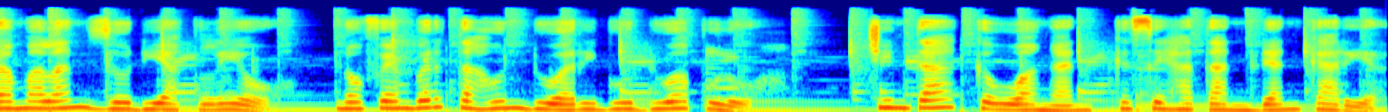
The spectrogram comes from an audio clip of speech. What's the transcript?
Ramalan zodiak Leo, November tahun 2020. Cinta, keuangan, kesehatan dan karir.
